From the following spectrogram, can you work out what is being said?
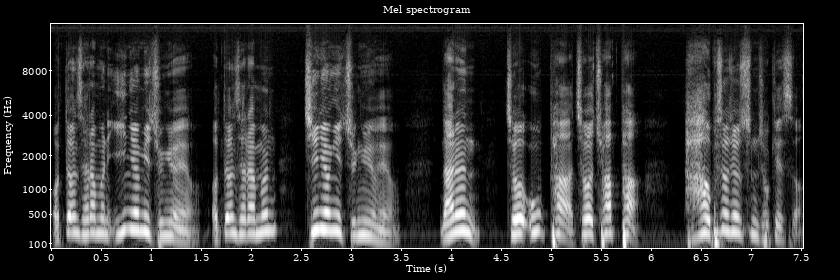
어떤 사람은 이념이 중요해요. 어떤 사람은 진영이 중요해요. 나는 저 우파, 저 좌파 다 없어졌으면 좋겠어.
